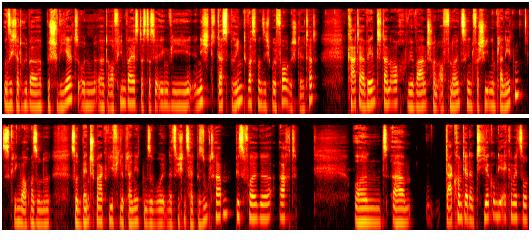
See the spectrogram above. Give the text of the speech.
und sich darüber beschwert und äh, darauf hinweist, dass das ja irgendwie nicht das bringt, was man sich wohl vorgestellt hat. Carter erwähnt dann auch, wir waren schon auf 19 verschiedenen Planeten. Das kriegen wir auch mal so eine so ein Benchmark, wie viele Planeten sie wohl in der Zwischenzeit besucht haben bis Folge 8. Und ähm, da kommt ja dann Tirk um die Ecke mit so,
